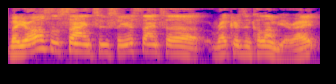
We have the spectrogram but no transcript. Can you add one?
But you're also signed to, so you're signed to uh, Records in Columbia, right?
